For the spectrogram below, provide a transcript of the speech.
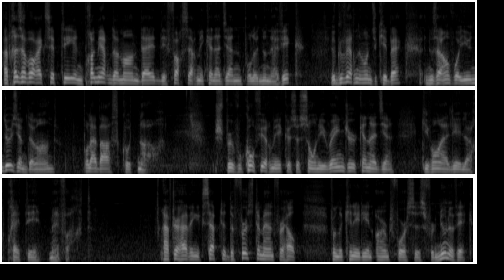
Après avoir accepté une première demande d'aide des Forces armées canadiennes pour le Nunavik, le gouvernement du Québec nous a envoyé une deuxième demande pour la base Côte-Nord. Je peux vous confirmer que ce sont les Rangers canadiens qui vont aller leur prêter main forte. After having accepted the first demand for help from the Canadian Armed Forces for Nunavik,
